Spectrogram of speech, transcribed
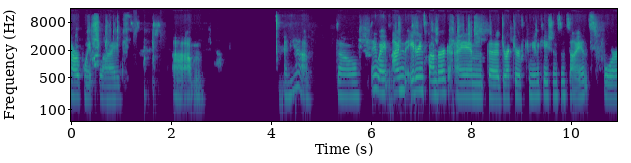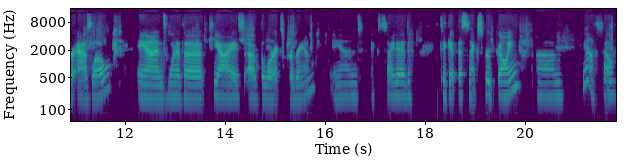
PowerPoint slides. Um, and yeah, so anyway, I'm Adrienne Sponberg. I am the Director of Communications and Science for ASLO and one of the PIs of the LOREX program and excited to get this next group going. Um, yeah, so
